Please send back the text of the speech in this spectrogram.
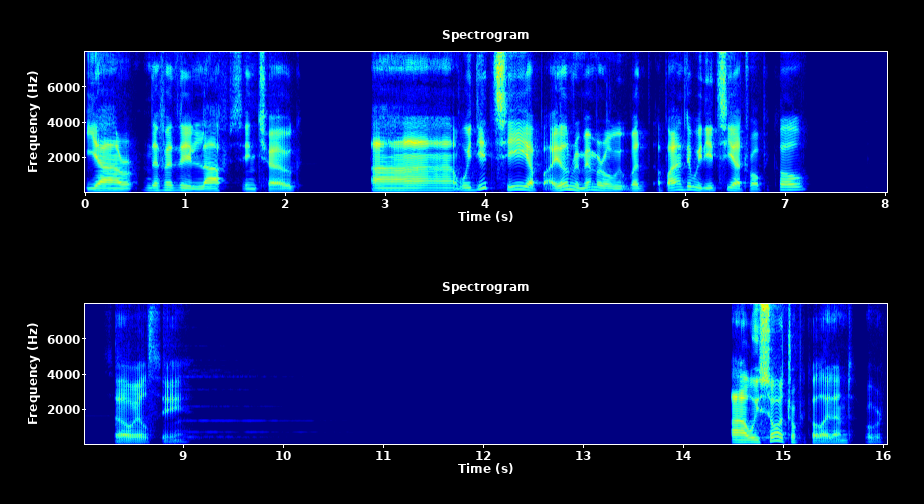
Yeah, definitely laughs in choke. Uh, we did see, I don't remember, but apparently we did see a tropical. So we'll see. Uh, we saw a tropical island, Robert.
